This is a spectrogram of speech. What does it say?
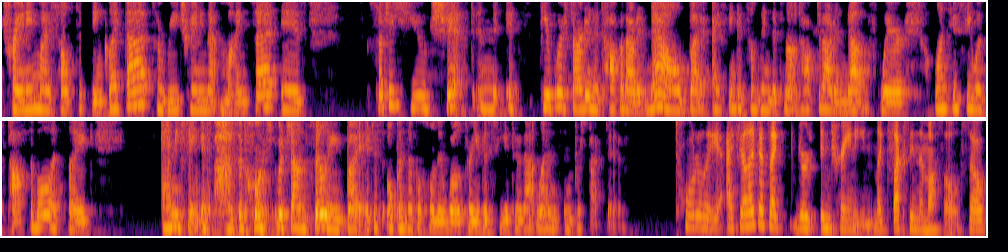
training myself to think like that so retraining that mindset is such a huge shift and it's people are starting to talk about it now but i think it's something that's not talked about enough where once you see what's possible it's like anything is possible, which, sounds silly, but it just opens up a whole new world for you to see through that lens and perspective. Totally. I feel like it's like you're in training, like flexing the muscle. So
